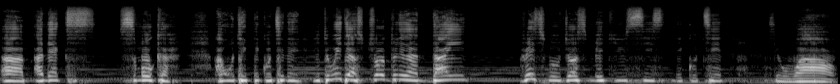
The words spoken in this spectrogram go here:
Um, an ex-smoker. I won't take nicotine. The way they are struggling and dying, grace will just make you see nicotine. Say, wow,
